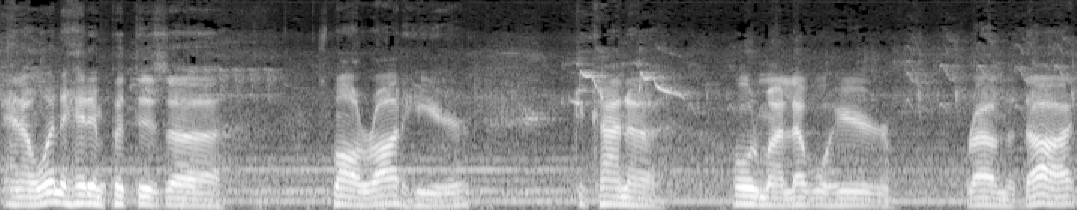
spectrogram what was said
And I went ahead and put this uh, small rod here to kind of hold my level here right on the dot.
